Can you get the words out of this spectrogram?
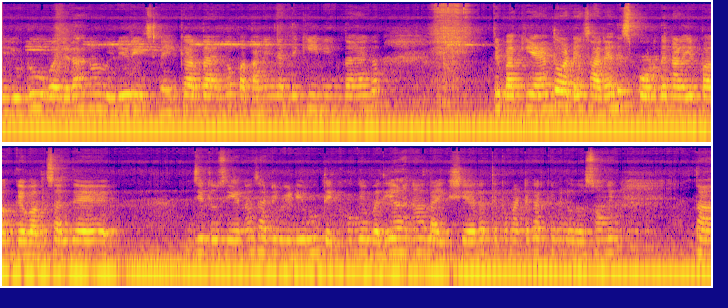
YouTube ਆ ਜਿਹੜਾ ਹਨਾ ਵੀਡੀਓ ਰੀਚ ਨਹੀਂ ਕਰਦਾ ਹੈਗਾ, ਪਤਾ ਨਹੀਂ ਜਾਂਦੇ ਕੀ ਨਹੀਂ ਹੁੰਦਾ ਹੈਗਾ। ਤੇ ਬਾਕੀ ਐ ਤੁਹਾਡੇ ਸਾਰਿਆਂ ਦੀ ਸਪੋਰਟ ਦੇ ਨਾਲ ਹੀ ਆਪਾਂ ਅੱਗੇ ਵੱਧ ਸਕਦੇ ਹਾਂ ਜੇ ਤੁਸੀਂ ਹੈ ਨਾ ਸਾਡੀ ਵੀਡੀਓ ਨੂੰ ਦੇਖੋਗੇ ਵਧੀਆ ਹੈ ਨਾ ਲਾਈਕ ਸ਼ੇਅਰ ਅਤੇ ਕਮੈਂਟ ਕਰਕੇ ਮੈਨੂੰ ਦੱਸੋਗੇ, ਤਾਂ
